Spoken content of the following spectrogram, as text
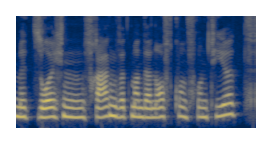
Mit solchen Fragen wird man dann oft konfrontiert.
